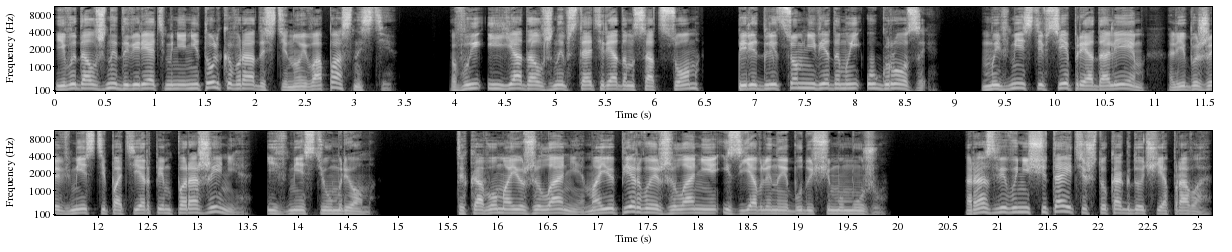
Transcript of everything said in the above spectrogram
И вы должны доверять мне не только в радости, но и в опасности. Вы и я должны встать рядом с отцом перед лицом неведомой угрозы. Мы вместе все преодолеем, либо же вместе потерпим поражение и вместе умрем. Таково мое желание, мое первое желание, изъявленное будущему мужу. Разве вы не считаете, что как дочь я права?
